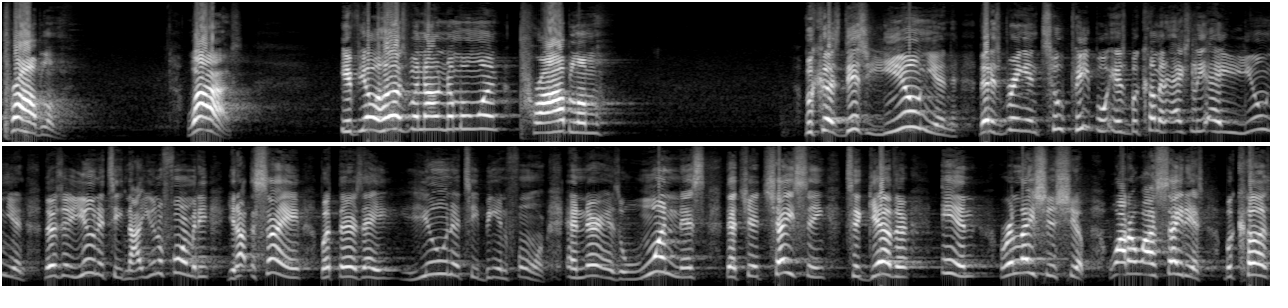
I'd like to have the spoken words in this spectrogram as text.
problem. Wives, if your husband not number one, problem. Because this union that is bringing two people is becoming actually a union. There's a unity, not uniformity. You're not the same, but there's a unity being formed. And there is oneness that you're chasing together in relationship. Why do I say this? Because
